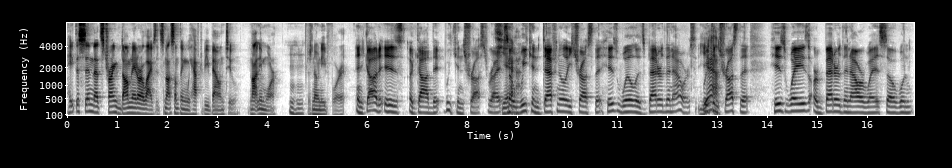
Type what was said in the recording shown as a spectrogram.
hate the sin that's trying to dominate our lives. It's not something we have to be bound to, not anymore. Mm-hmm. There's no need for it. And God is a God that we can trust, right? So we can definitely trust that His will is better than ours. We can trust that His ways are better than our ways. So when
